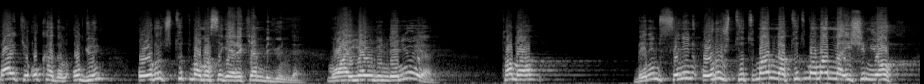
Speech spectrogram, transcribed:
belki o kadın o gün oruç tutmaması gereken bir günde. Muayyen gün deniyor ya. Tamam. Benim senin oruç tutmanla tutmamanla işim yok.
